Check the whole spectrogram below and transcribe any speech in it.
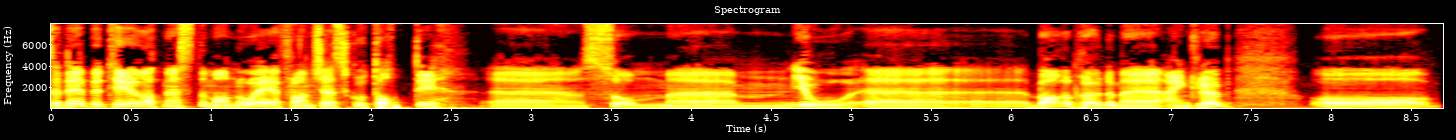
Så det betyr at nestemann nå er Francesco Totti, eh, som eh, jo eh, bare prøvde med én klubb. Og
